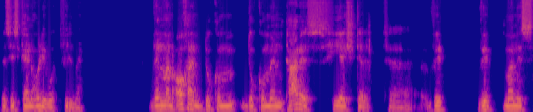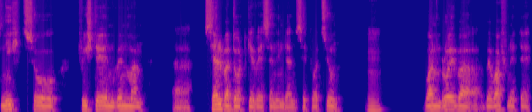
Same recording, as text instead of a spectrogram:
Das ist kein Hollywood-Filme. Wenn man auch ein Dokum Dokumentares hier stellt, äh, wird, wird man es nicht so verstehen, wenn man äh, selber dort gewesen in der Situation. Mhm. Waren Räuber, Bewaffnete,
